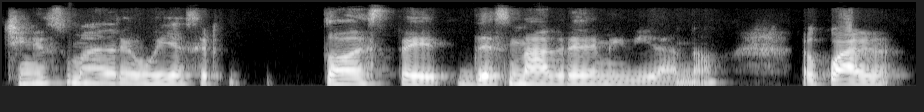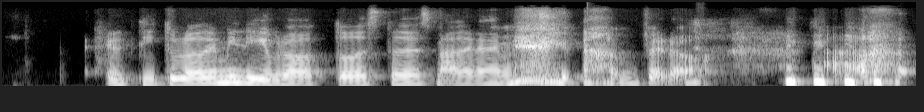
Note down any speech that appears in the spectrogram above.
chingue su madre, voy a hacer todo este desmadre de mi vida, ¿no? Lo cual, el título de mi libro, todo este desmadre de mi vida, pero, ah,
